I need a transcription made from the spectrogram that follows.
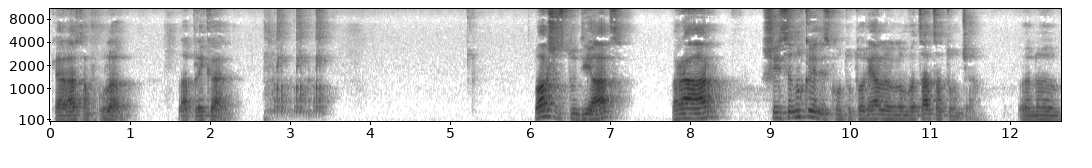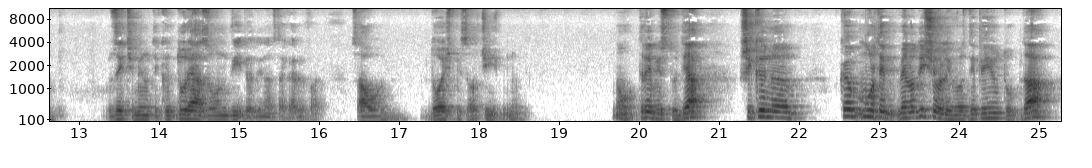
Chiar asta am făcut la, la plecare. Luați și studiați, rar, și să nu credeți că un tutorial îl învățați atunci, în 10 uh, minute, cât durează un video din ăsta care îl fac, sau 12 sau 5 minute. Nu, trebuie studiat și când, uh, că multe melodii și eu le învăț de pe YouTube, da?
